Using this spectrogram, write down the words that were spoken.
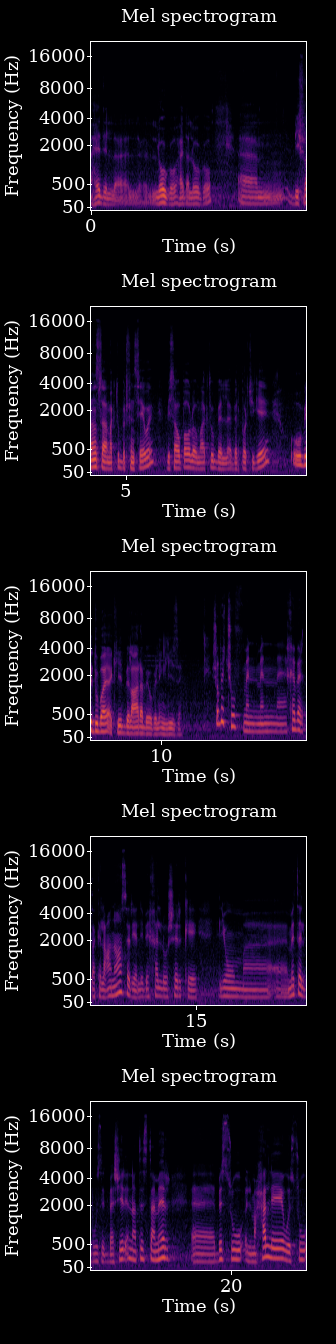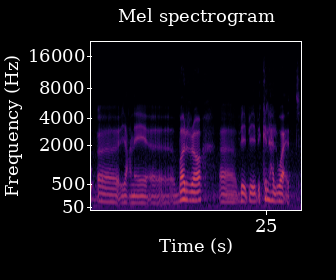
هيدي اللوجو هيدا اللوجو بفرنسا مكتوب بالفرنساوي بساو باولو مكتوب بالبرتغالي وبدبي أكيد بالعربي وبالإنجليزي. شو بتشوف من من خبرتك العناصر يلي بيخلوا شركة اليوم آه، آه، مثل بوظة بشير إنها تستمر بالسوق المحلي والسوق يعني برا بكل هالوقت.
